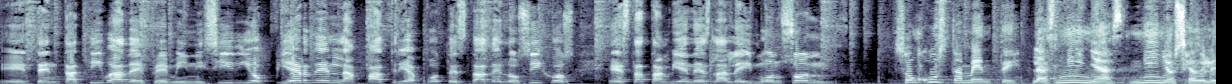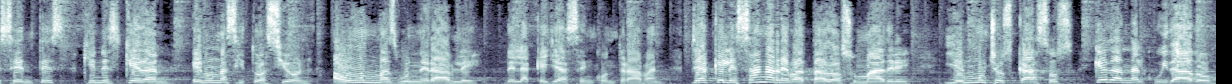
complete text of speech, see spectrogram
eh, tentativa de feminicidio pierden la patria potestad de los hijos. Esta también es la ley Monzón. Son justamente las niñas, niños y adolescentes quienes quedan en una situación aún más vulnerable de la que ya se encontraban, ya que les han arrebatado a su madre y en muchos casos quedan al cuidado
